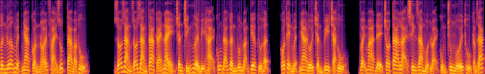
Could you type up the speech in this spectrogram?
hơn nữa nguyệt nha còn nói phải giúp ta báo thủ. Rõ ràng rõ ràng ta cái này chân chính người bị hại cũng đã gần buông đoạn kia cửu hận, có thể nguyệt nha đối trần vi trả thù, vậy mà để cho ta lại sinh ra một loại cùng chung mối thủ cảm giác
